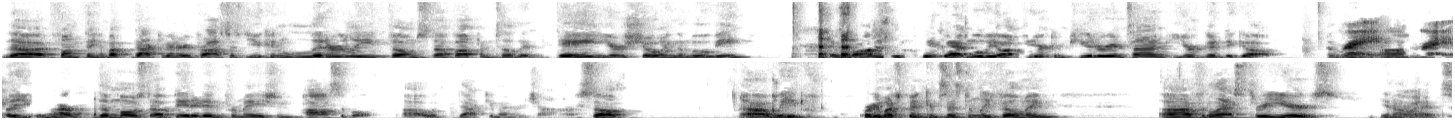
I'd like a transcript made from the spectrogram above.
the fun thing about the documentary process, you can literally film stuff up until the day you're showing the movie. As long as you get that movie off your computer in time, you're good to go. Right, um, right. So you can have the most updated information possible uh, with the documentary genre. So uh, we've pretty much been consistently filming uh, for the last three years. You know, and it's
